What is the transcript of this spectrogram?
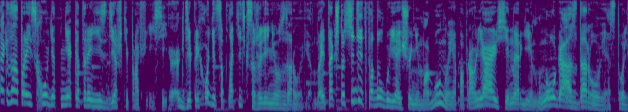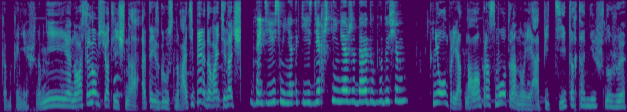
Тогда происходят некоторые издержки профессии, где приходится платить, к сожалению, здоровьем. И так что сидеть подолгу я еще не могу, но я поправляюсь, энергии много, а здоровья столько бы, конечно, мне. Но в остальном все отлично, это из грустного. А теперь давайте начнем. Надеюсь, меня такие издержки не ожидают в будущем. Приятного вам просмотра, ну и аппетита, конечно же.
